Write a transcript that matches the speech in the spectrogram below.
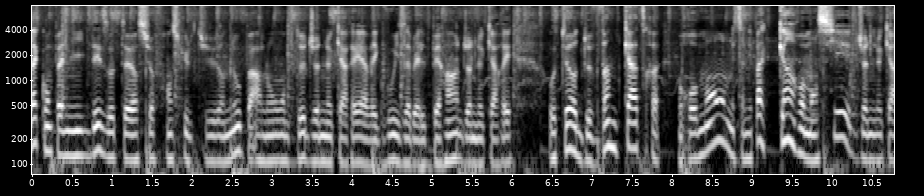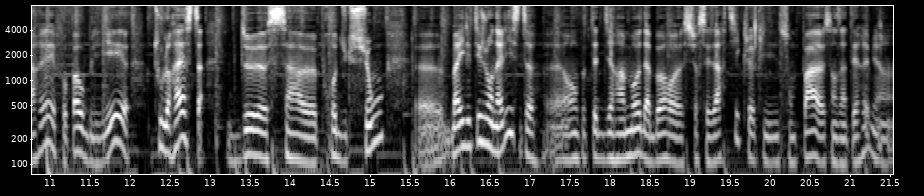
La compagnie des auteurs sur France Culture. Nous parlons de John Le Carré avec vous, Isabelle Perrin. John Le Carré, auteur de 24 romans, mais ça n'est pas qu'un romancier, John Le Carré. Il faut pas oublier tout le reste de sa euh, production. Euh, bah, il était journaliste. Euh, on peut peut-être dire un mot d'abord sur ses articles qui ne sont pas sans intérêt, bien,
